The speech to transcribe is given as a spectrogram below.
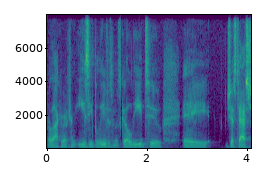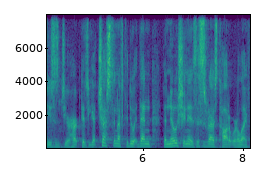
for lack of a better term, easy believism. It's going to lead to a just ask Jesus into your heart because you got just enough to do it. Then the notion is this is what I was taught at Word of Life.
